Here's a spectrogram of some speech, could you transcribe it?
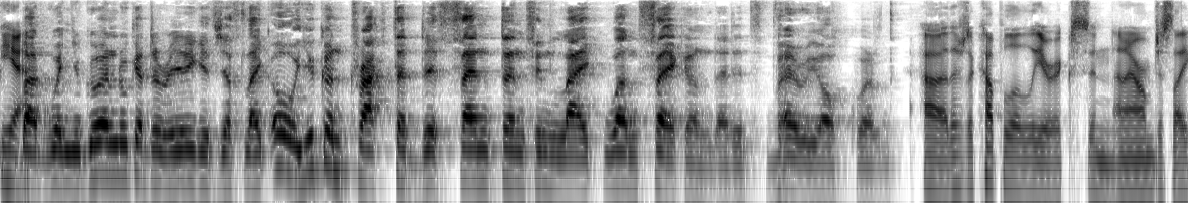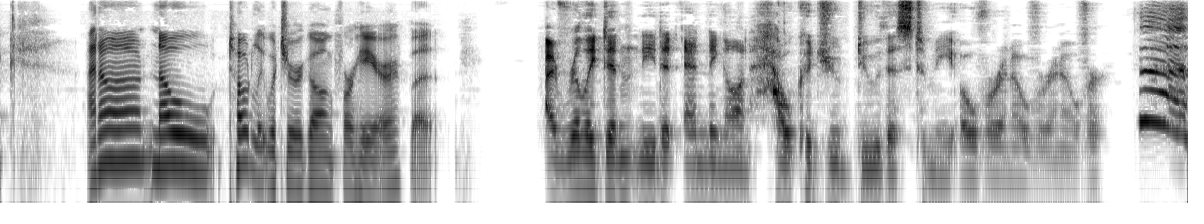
Yeah. But when you go and look at the lyric, it's just like, oh, you contracted this sentence in like one second, and it's very awkward. Uh, there's a couple of lyrics, and, and I'm just like, I don't know totally what you were going for here, but I really didn't need it ending on how could you do this to me over and over and over. Yeah,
